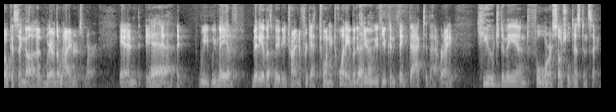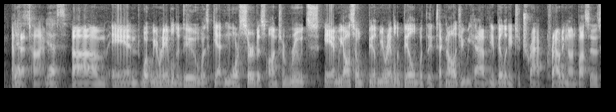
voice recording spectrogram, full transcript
focusing on where the riders were, and it, Yeah. it, it we we may have many of us may be trying to forget 2020, but if you if you can think back to that, right, huge demand for social distancing at Yes. that time. Yes. Um, and what we were able to do was get more service onto routes, and we also. We were able to build with the technology we have the ability to track crowding on buses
